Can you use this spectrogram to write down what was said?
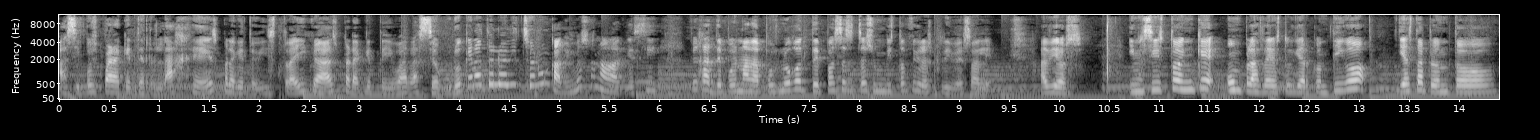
así pues para que te relajes, para que te distraigas, para que te evadas. Seguro que no te lo he dicho nunca, a mí me sonaba que sí. Fíjate, pues nada, pues luego te pasas, echas un vistazo y lo escribes, sale. Adiós. Insisto en que un placer estudiar contigo y hasta pronto.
